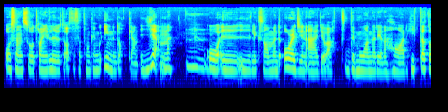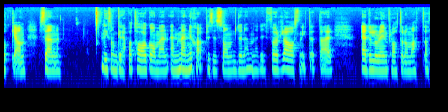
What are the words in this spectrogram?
Och sen så tar hon ju livet av sig så att hon kan gå in i dockan igen. Mm. Och i, i liksom, men the origin är ju att demoner redan har hittat dockan. Sen liksom greppat tag om en, en människa, precis som du nämnde i förra avsnittet där Ed och Lorraine pratar om att, att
